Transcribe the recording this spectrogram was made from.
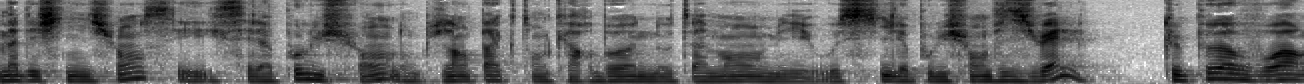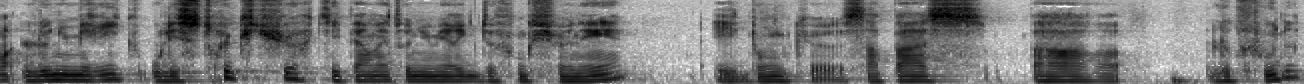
Ma définition, c'est la pollution, donc l'impact en carbone notamment, mais aussi la pollution visuelle que peut avoir le numérique ou les structures qui permettent au numérique de fonctionner. Et donc euh, ça passe par le cloud,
